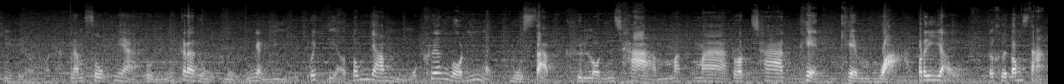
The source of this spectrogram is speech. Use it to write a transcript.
ที่เดียวเท่านั้น น้ำซุปเนี่ยตุ๋นกระดูกหมูอย่างดีก๋วยเตี๋ยวต้มยำหมูเครื่องล้น หมูสับคือล้นชามมาก ๆ รสชาติเผ็ดเค็มหวานเปรี้ยว ก็คือต้องสั่ง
